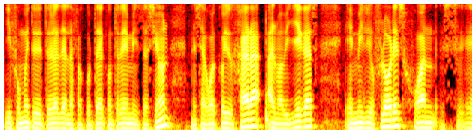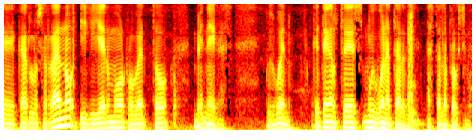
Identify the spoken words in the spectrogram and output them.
y Fomento Editorial de la Facultad de Control y Administración, Nezahualcóyotl Jara, Alma Villegas, Emilio Flores, Juan eh, Carlos Serrano y Guillermo Roberto Venegas. Pues bueno, que tengan ustedes muy buena tarde. Hasta la próxima.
